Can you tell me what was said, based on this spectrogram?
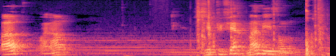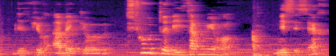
hop, voilà. J'ai pu faire ma maison, bien sûr, avec euh, toutes les armures nécessaires.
